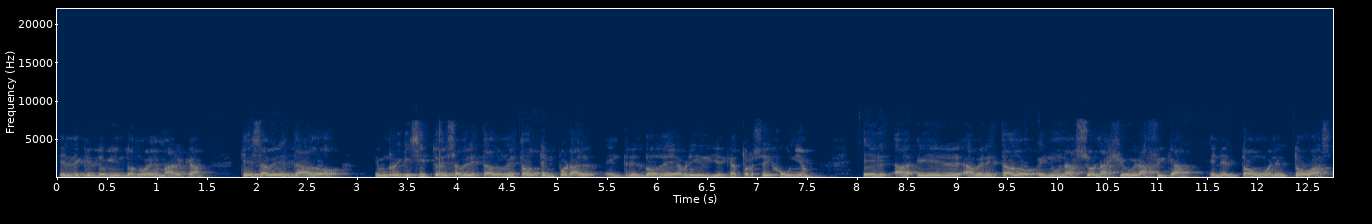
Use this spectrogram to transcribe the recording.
el decreto 509 marca, que es haber estado, un requisito es haber estado en un estado temporal entre el 2 de abril y el 14 de junio, el, haber estado en una zona geográfica, en el TON o en el TOAS,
